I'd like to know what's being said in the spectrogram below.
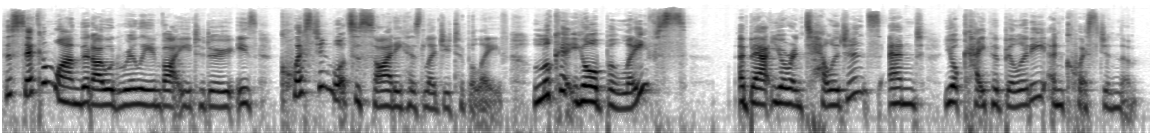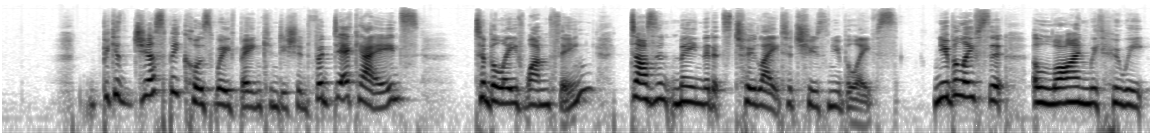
The second one that I would really invite you to do is question what society has led you to believe. Look at your beliefs about your intelligence and your capability and question them. Because just because we've been conditioned for decades to believe one thing doesn't mean that it's too late to choose new beliefs. New beliefs that align with who we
